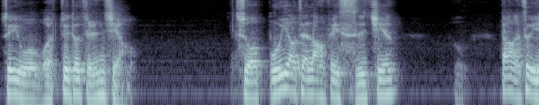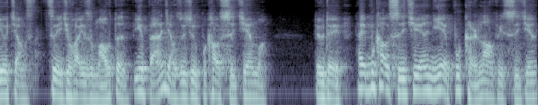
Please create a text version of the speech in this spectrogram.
所以我我最多只能讲，说不要再浪费时间。当然这个也有讲这一句话又是矛盾，因为本来讲说就不靠时间嘛，对不对？他也不靠时间，你也不可能浪费时间。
